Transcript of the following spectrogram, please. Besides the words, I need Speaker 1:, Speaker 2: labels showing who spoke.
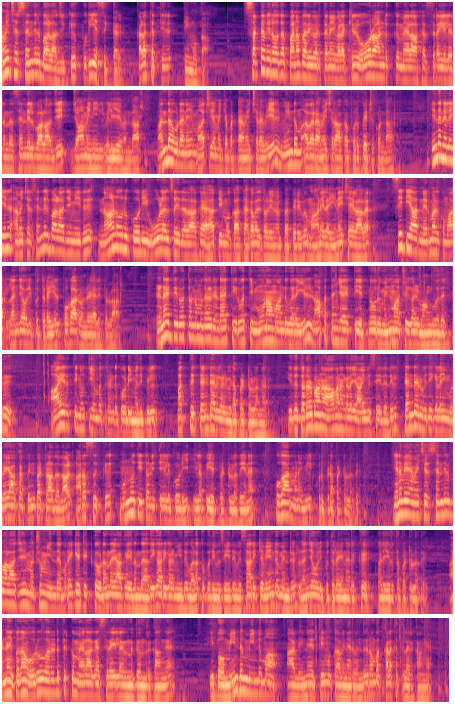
Speaker 1: அமைச்சர் செந்தில் பாலாஜிக்கு புதிய சிக்கல் கலக்கத்தில் திமுக. சட்டவிரோத பண பரிவர்த்தனை வழக்கில் ஓராண்டுக்கு மேலாக சிறையில் இருந்த செந்தில் பாலாஜி ஜாமீனில் வெளியே வந்தார். வந்தவுடனே மாற்றியமைக்கப்பட்ட அமைச்சரவையில் மீண்டும் அவர் அமைச்சராக பொறுப்பேற்றுக் கொண்டார். இந்த நிலையில் அமைச்சர் செந்தில் பாலாஜி மீது நானூறு கோடி ஊழல் செய்ததாக அதிமுக தகவல் தொழில்நுட்ப பிரிவு மாநில இணைச் செயலாளர் சிடிஆர் நிர்மல்குமார் லஞ்ச ஒழிப்புத்துறையில் புகார் ஒன்றை அளித்துள்ளார். ரெண்டாயிரத்தி இருபத்தொன்று முதல் ரெண்டாயிரத்தி இருபத்தி மூணாம் ஆண்டு வரையில் நாற்பத்தஞ்சாயிரத்தி எட்நூறு மின்மாற்றிகள் வாங்குவதற்கு ஆயிரத்தி நூற்றி எண்பத்தி ரெண்டு கோடி மதிப்பில் பத்து டெண்டர்கள் விடப்பட்டுள்ளனர். இது தொடர்பான ஆவணங்களை ஆய்வு செய்ததில் டெண்டர் விதிகளை முறையாக பின்பற்றாததால் அரசுக்கு முன்னூற்றி தொண்ணூற்றி ஏழு கோடி இழப்பு ஏற்பட்டுள்ளது என புகார் மனுவில் குறிப்பிடப்பட்டுள்ளது. எனவே அமைச்சர் செந்தில் பாலாஜி மற்றும் இந்த முறைகேட்டிற்கு உடந்தையாக இருந்த அதிகாரிகள் மீது வழக்கு பதிவு செய்து விசாரிக்க வேண்டும் என்று லஞ்ச ஒழிப்புத்துறையினருக்கு வலியுறுத்தப்பட்டுள்ளது. அண்ணன் இப்போ தான் ஒரு வருடத்திற்கும் மேலாக சிறையில் இருந்துட்டு வந்திருக்காங்க. இப்போது மீண்டும் மீண்டுமா அப்படின்னு திமுகவினர் வந்து ரொம்ப கலக்கத்தில் இருக்காங்க.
